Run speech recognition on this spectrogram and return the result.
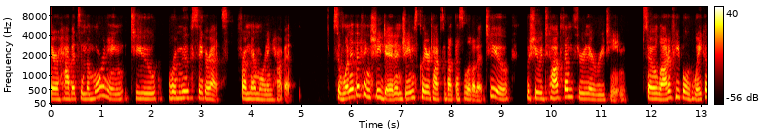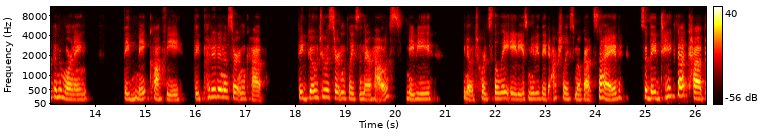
their habits in the morning to remove cigarettes from their morning habit. So, one of the things she did, and James Clear talks about this a little bit too, was she would talk them through their routine. So, a lot of people would wake up in the morning, they'd make coffee, they'd put it in a certain cup, they'd go to a certain place in their house, maybe, you know, towards the late 80s, maybe they'd actually smoke outside. So they'd take that cup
